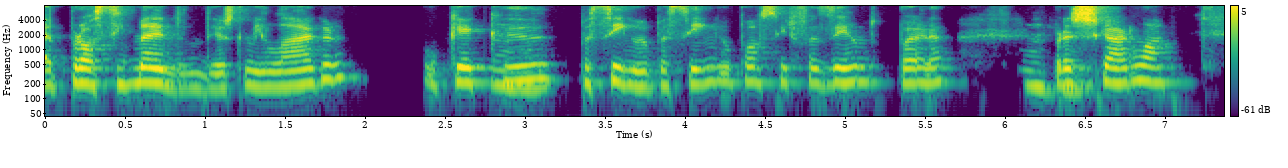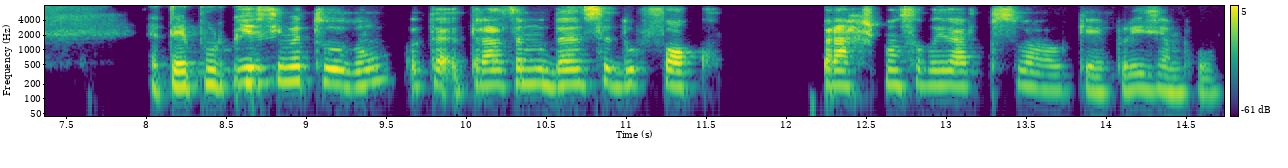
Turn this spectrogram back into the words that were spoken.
aproximando-me deste milagre, o que é que, uhum. passinho a passinho, eu posso ir fazendo para, uhum. para chegar lá. Até porque. E acima de tudo, traz a mudança do foco para a responsabilidade pessoal, que é, por exemplo,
